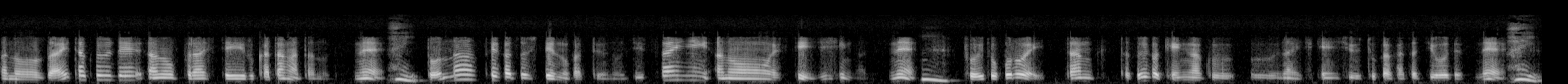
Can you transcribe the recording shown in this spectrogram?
あの在宅であの暮らしている方々のですね、はい、どんな生活をしているのかっていうのを実際にあの ST 自身がですね、うん、そういうところへ一旦例えば見学ないし研修とか形をですね、はい、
